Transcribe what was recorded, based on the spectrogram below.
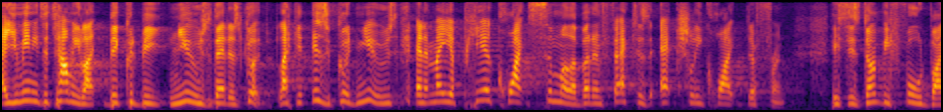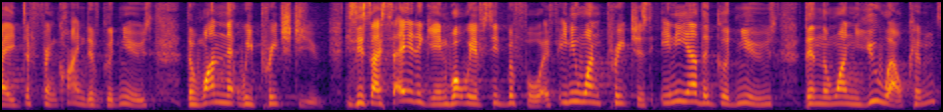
Are you meaning to tell me like there could be news that is good? Like it is good news and it may appear quite similar, but in fact is actually quite different. He says, Don't be fooled by a different kind of good news, the one that we preach to you. He says, I say it again, what we have said before. If anyone preaches any other good news than the one you welcomed,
